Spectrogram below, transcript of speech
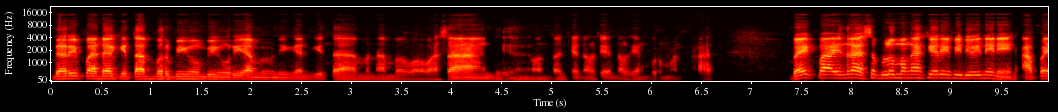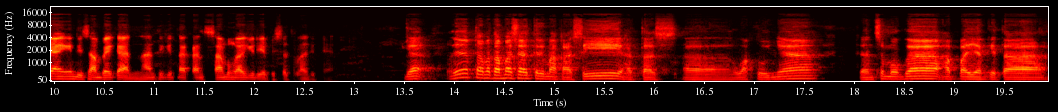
Daripada kita berbingung-bingung ria, mendingan kita menambah wawasan dengan nonton channel-channel yang bermanfaat. Baik Pak Indra, sebelum mengakhiri video ini nih, apa yang ingin disampaikan? Nanti kita akan sambung lagi di episode selanjutnya. Ya, ya pertama-tama saya terima kasih atas eh, waktunya dan semoga apa yang kita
